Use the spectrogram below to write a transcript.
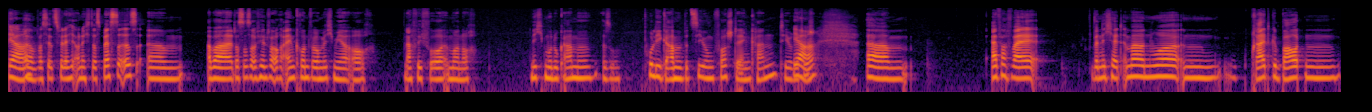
Ja. äh, was jetzt vielleicht auch nicht das Beste ist. Ähm, aber das ist auf jeden Fall auch ein Grund, warum ich mir auch nach wie vor immer noch nicht monogame, also polygame Beziehungen vorstellen kann, theoretisch. Ähm, einfach weil, wenn ich halt immer nur einen breit gebauten,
